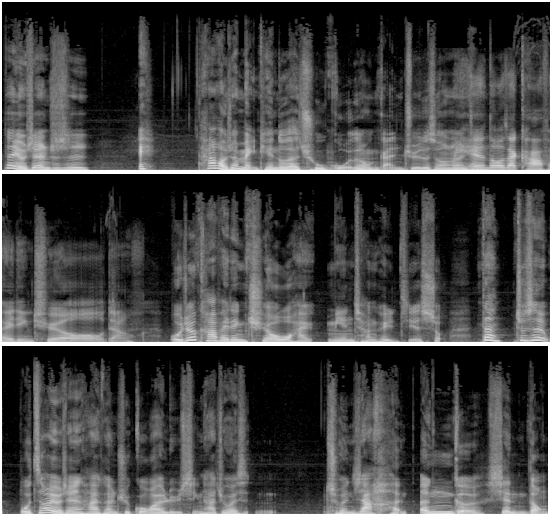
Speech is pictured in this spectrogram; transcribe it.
但有些人就是，哎、他好像每天都在出国这种感觉的时候，每天都在咖啡厅 chill 这样。我觉得咖啡厅 chill 我还勉强可以接受，但就是我知道有些人他可能去国外旅行，他就会存下很 N 个线动、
